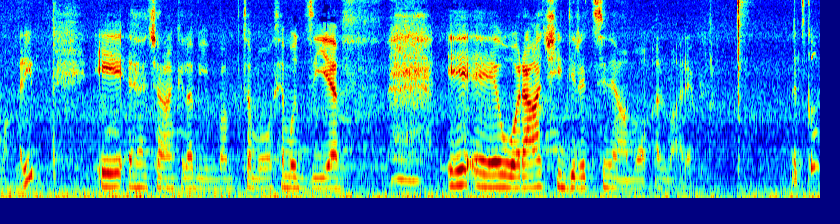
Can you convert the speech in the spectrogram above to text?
Mari, e eh, c'era anche la bimba, siamo, siamo zie, e eh, ora ci direzioniamo al mare. Let's go!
